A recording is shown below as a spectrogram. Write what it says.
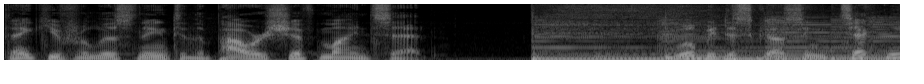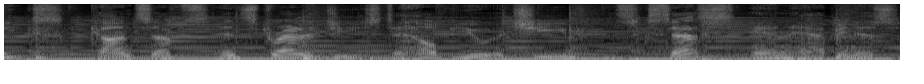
Thank you for listening to the Power Shift Mindset. We'll be discussing techniques, concepts, and strategies to help you achieve the success and happiness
